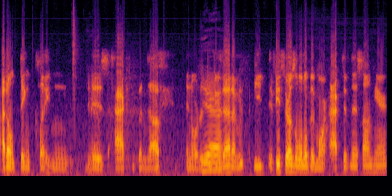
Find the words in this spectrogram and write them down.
I don't think Clayton Yeah. is active enough in order to do that. I mean, he, if he throws a little bit more activeness on here,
